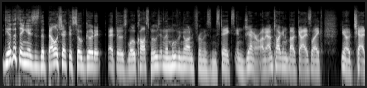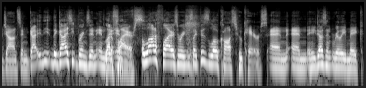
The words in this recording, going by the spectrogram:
the other thing is, is that Belichick is so good at, at those low cost moves and then moving on from his mistakes in general. I mean, I'm talking about guys like, you know, Chad Johnson, guy, the, the guys he brings in. in A lot the- of flyers. a lot of flyers where he's just like, this is low cost. Who cares? And, and, and he doesn't really make,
